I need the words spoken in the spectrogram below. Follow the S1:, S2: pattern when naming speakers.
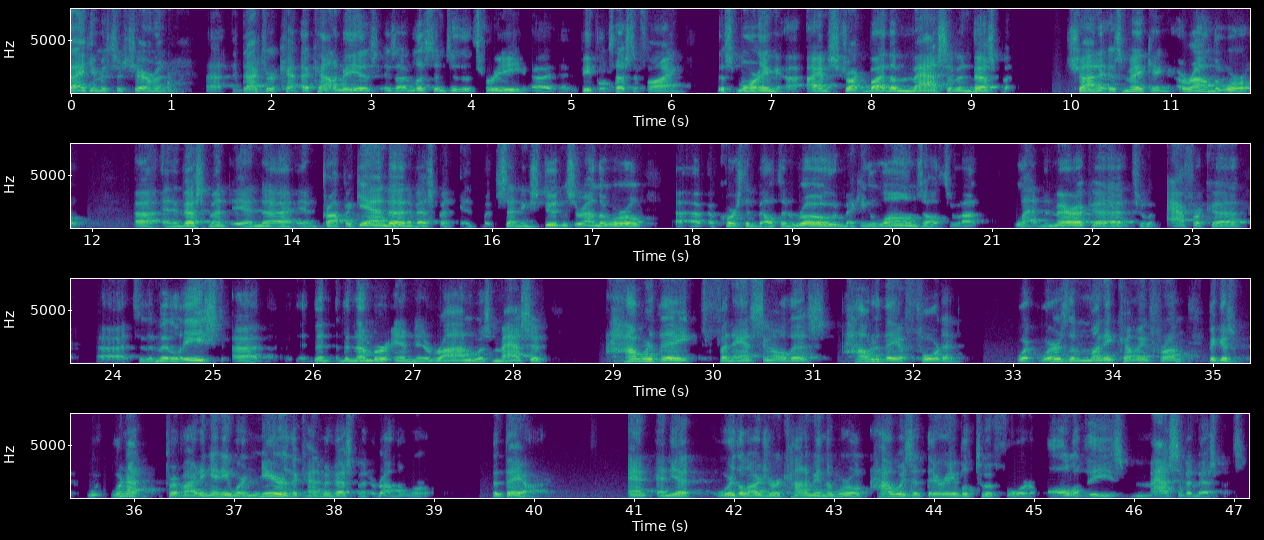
S1: thank you, Mr. Chairman. Uh, Dr. Economy, as, as I've listened to the three uh, people testifying this morning, I am struck by the massive investment China is making around the world. Uh, an investment in, uh, in propaganda, an investment in sending students around the world, uh, of course, the Belt and Road, making loans all throughout Latin America, through Africa, uh, to the Middle East. Uh, the, the number in Iran was massive. How are they financing all this? How do they afford it? Where, where's the money coming from? Because we're not providing anywhere near the kind of investment around the world that they are. And, and yet we're the larger economy in the world. How is it they're able to afford all of these massive investments?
